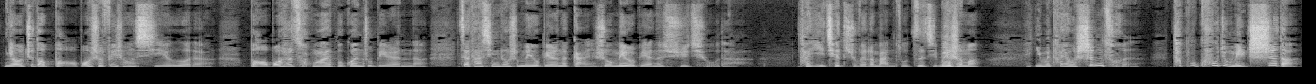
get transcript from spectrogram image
你要知道，宝宝是非常邪恶的，宝宝是从来不关注别人的，在他心中是没有别人的感受，没有别人的需求的，他一切都是为了满足自己。为什么？因为他要生存，他不哭就没吃的，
